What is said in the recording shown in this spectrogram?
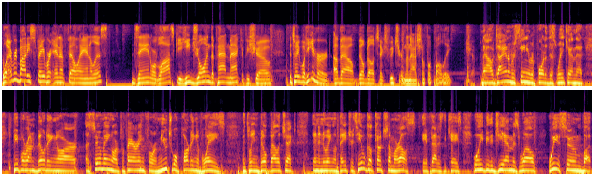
Well, everybody's favorite NFL analyst, Dan Orlovsky, he joined the Pat McAfee show to tell you what he heard about Bill Belichick's future in the National Football League. Now, Dianna Russini reported this weekend that people around the building are assuming or preparing for a mutual parting of ways between Bill Belichick and the New England Patriots. He will go coach somewhere else if that is the case. Will he be the GM as well? We assume, but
